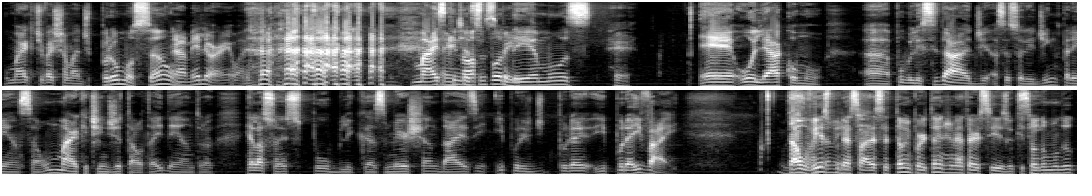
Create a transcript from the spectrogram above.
o marketing vai chamar de promoção. É a melhor, eu acho. Mas que nós é podemos é. É, olhar como Uh, publicidade, assessoria de imprensa, um marketing digital está aí dentro, relações públicas, merchandising e por, por, e por aí vai. Talvez Exatamente. por essa área ser tão importante, né, Tarcísio, que Sim. todo mundo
